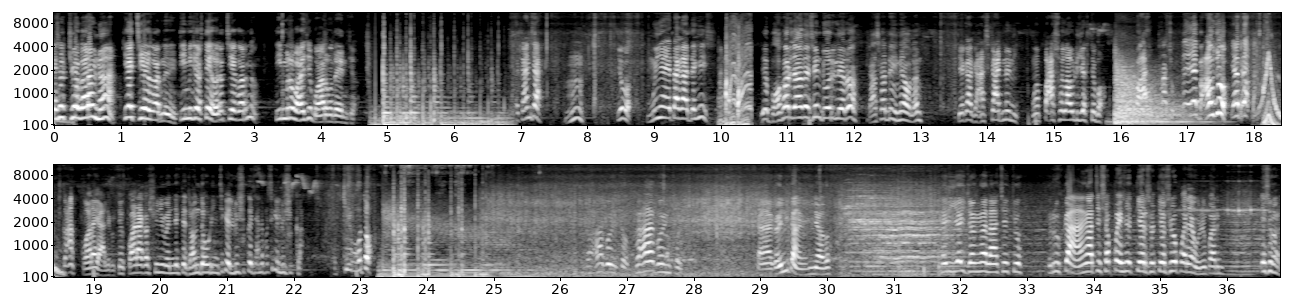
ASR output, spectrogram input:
यसो च्यो गरौँ न। के चिया गर्नु? नि तिमी जस्तै हो र चिया गर्नु। तिम्रो भए चाहिँ भर हुँदैन थियो ए, कान्छा। के भयो? म यहाँ यता गएको देखिस्। ए भर्खर जाँदैछ नि डोरी लिएर। घाँस काट्ने हिँड्ने होला नि। त्यहाँ घाँस काट्नु नि? उहाँ पासो लाउली जस्तो भयो। ए भाउजू! कहाँ कराइहालेको? त्यो कराएको सुन्यो भनेदेखि त झन् दौडिन्छ क्या लुसुक्क जानुपर्छ कि? लुसुक्क। के भयो त? कहाँ गयो कहाँ कहाँ गयो नि कहाँ अब फेरि यही जङ्गल चाहिँ त्यो रुखका हाँगा चाहिँ सबै यसो तेर्सो तेर्सो पर्या हुनुपर्ने यसो गर?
